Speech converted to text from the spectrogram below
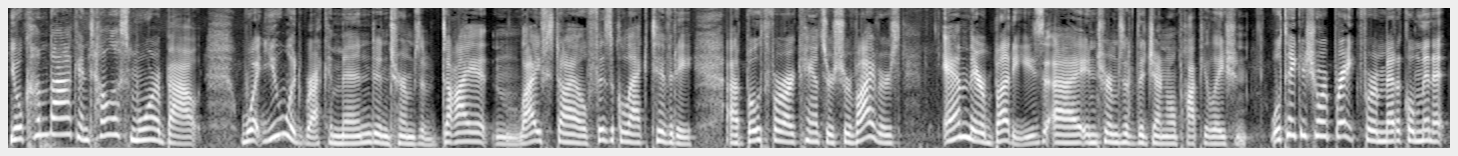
you'll come back and tell us more about what you would recommend in terms of diet and lifestyle, physical activity, uh, both for our cancer survivors and their buddies uh, in terms of the general population. We'll take a short break for a medical minute.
